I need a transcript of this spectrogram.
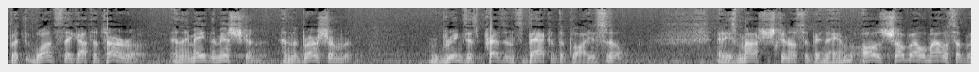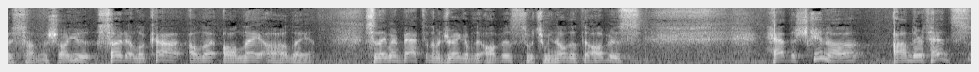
But once they got the Torah and they made the Mishkan and the Bershom brings his presence back into Klal Yisrael and he's Mashish Chinos B'neim, Oz Shovel Malas Abisam, Sod Eloka Ole. So they went back to the Madreg of the Ovis, which we know that the Ovis had the Shechina on their tents.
